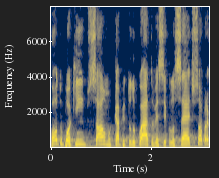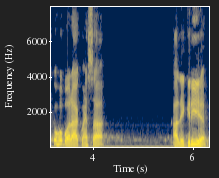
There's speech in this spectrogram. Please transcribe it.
Volta um pouquinho, Salmo capítulo 4, versículo 7, só para corroborar com essa alegria.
